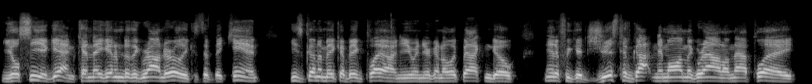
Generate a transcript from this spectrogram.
you'll see again, can they get him to the ground early? Because if they can't, he's going to make a big play on you, and you're going to look back and go, man, if we could just have gotten him on the ground on that play,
